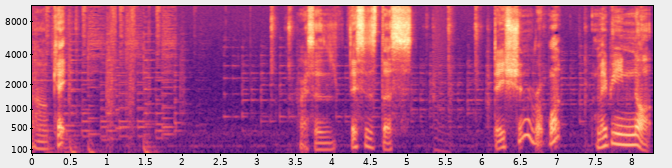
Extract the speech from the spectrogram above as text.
Okay. Alright, so this is the station? What? Maybe not.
